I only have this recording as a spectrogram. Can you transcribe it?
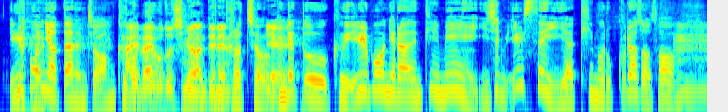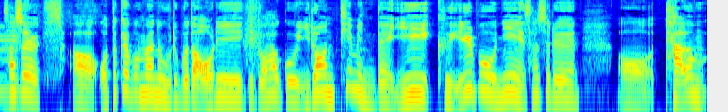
일본이었다는 점. 가위바위보도 지면 안 되는. 그렇죠. 예. 근데 또 그 일본이라는 팀이 21세 이하 팀으로 꾸려져서 음. 사실 어, 어떻게 보면 우리보다 어리기도 하고 이런 팀인데 이 그 일본이 사실은 어, 다음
